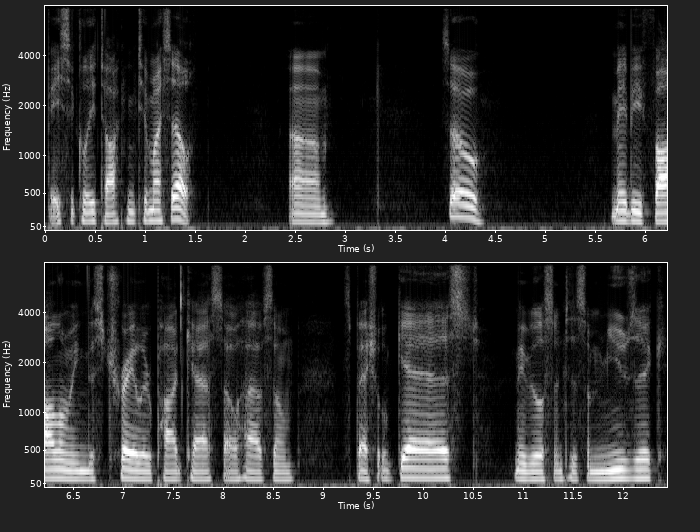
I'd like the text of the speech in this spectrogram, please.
basically talking to myself. Um, so maybe following this trailer podcast, I'll have some special guests, maybe listen to some music,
